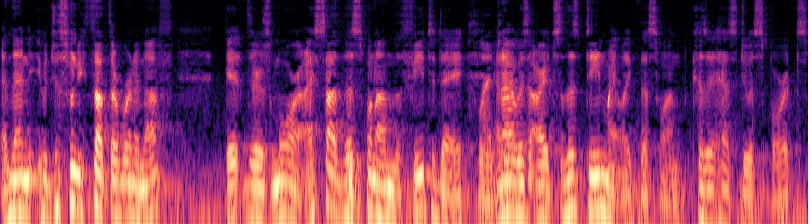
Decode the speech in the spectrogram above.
And then it, just when you thought there weren't enough, it, there's more. I saw this one on the feed today, and I was all right. So this Dean might like this one because it has to do with sports.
